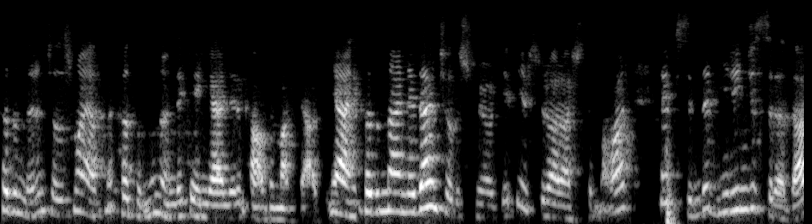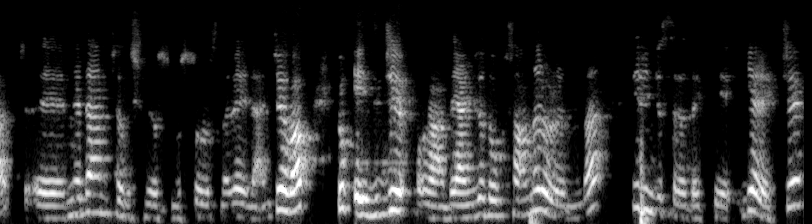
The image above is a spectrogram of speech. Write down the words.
kadınların çalışma hayatına katılımının önündeki engelleri kaldırmak lazım. Yani kadınlar neden çalışmıyor diye bir sürü araştırma var. Hepsinde birinci sırada e, neden çalışmıyorsunuz sorusuna verilen cevap çok ezici oranda yani %90'lar oranında birinci sıradaki gerekçe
